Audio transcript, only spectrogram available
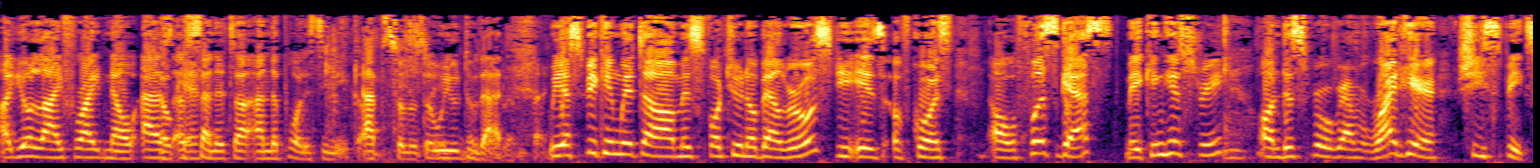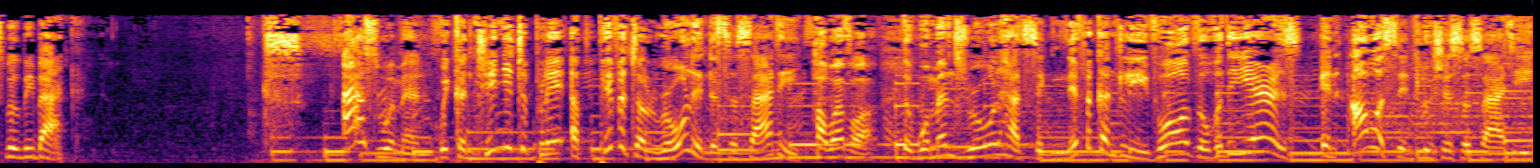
uh, your life right now as okay. a senator and a policymaker. Absolutely. So we'll do that. We are speaking with uh, Ms. Fortuna Belrose. She is, of course, our first guest making history mm-hmm. on this program right here. She speaks. We'll be back. As women, we continue to play a pivotal role in the society. However, the woman's role has significantly evolved over the years. In our St. Lucia society,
